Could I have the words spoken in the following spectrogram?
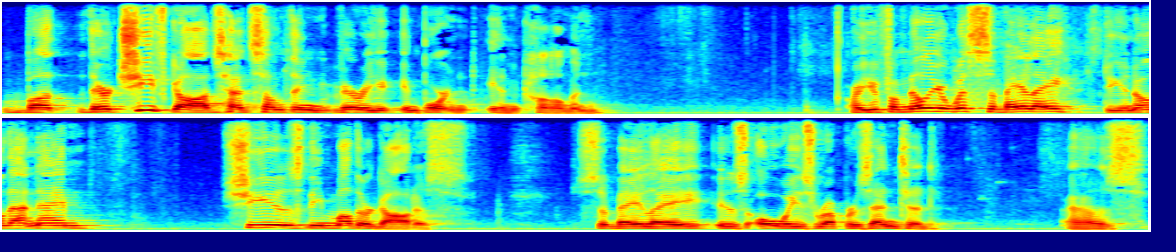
But their chief gods had something very important in common. Are you familiar with Cybele? Do you know that name? She is the mother goddess Cybele is always represented as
